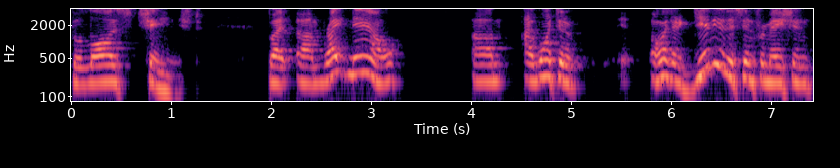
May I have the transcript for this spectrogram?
the laws changed. But um, right now, um, I wanted to I wanted to give you this information,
